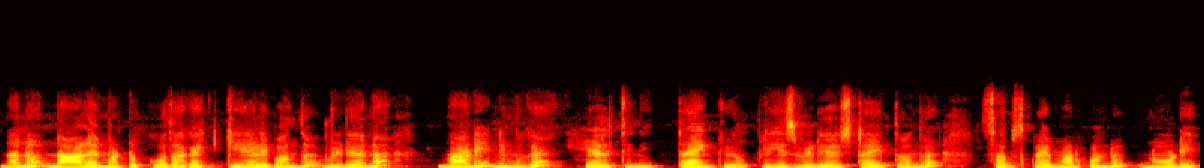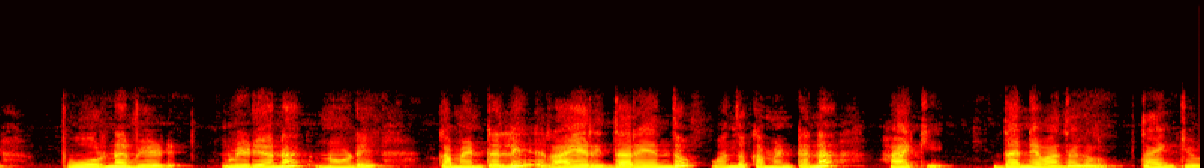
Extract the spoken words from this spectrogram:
ನಾನು ನಾಳೆ ಮಠಕ್ಕೆ ಹೋದಾಗ ಕೇಳಿ ಬಂದು ವಿಡಿಯೋನ ಮಾಡಿ ನಿಮ್ಗೆ ಹೇಳ್ತೀನಿ. ಥ್ಯಾಂಕ್ ಯು ಪ್ಲೀಸ್ ವಿಡಿಯೋ ಇಷ್ಟ ಆಯಿತು ಅಂದ್ರೆ ಸಬ್ಸ್ಕ್ರೈಬ್ ಮಾಡಿಕೊಂಡು ನೋಡಿ, ಪೂರ್ಣ ವಿಡಿ, ವಿಡಿಯೋನ ನೋಡಿ ಕಮೆಂಟಲ್ಲಿ ರಾಯರಿದ್ದಾರೆ ಎಂದು ಒಂದು ಕಮೆಂಟನ್ನು ಹಾಕಿ. ಧನ್ಯವಾದಗಳು. ಥ್ಯಾಂಕ್ ಯು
